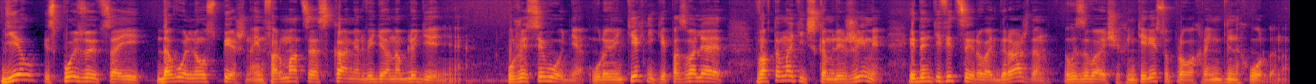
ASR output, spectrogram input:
дел используется и довольно успешно информация с камер видеонаблюдения. Уже сегодня уровень техники позволяет в автоматическом режиме идентифицировать граждан, вызывающих интерес у правоохранительных органов.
